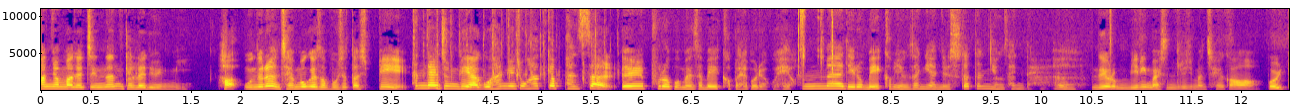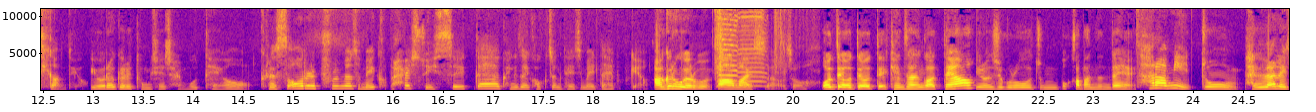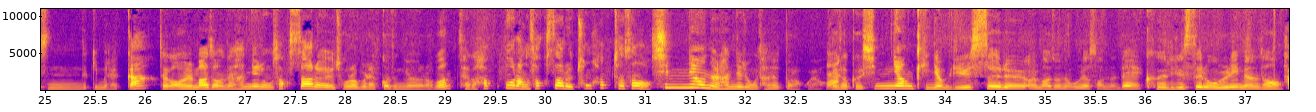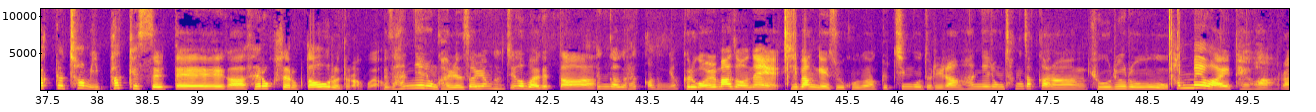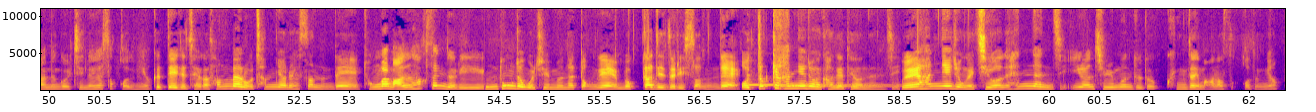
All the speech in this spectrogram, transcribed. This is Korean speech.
5만 년 만에 찍는 get ready with me. 하! 오늘은 제목에서 보셨다시피 한 달 준비하고 한예종 합격한 썰을 풀어보면서 메이크업을 해보려고 해요. 한마디로 메이크업 영상이 아니라 수다 떠는 영상이다. 응. 근데 여러분 미리 말씀드리지만 제가 멀티가 안 돼요. 여러 개를 동시에 잘 못해요. 그래서 썰을 풀면서 메이크업을 할 수 있을까 굉장히 걱정되지만 일단 해볼게요. 아 그리고 여러분 빠마했어요 저. 어때 어때 어때? 괜찮은 것 같아요? 이런 식으로 좀 볶아봤는데 사람이 좀 발랄해진 느낌이랄까? 제가 얼마 전에 한예종 석사를 졸업을 했거든요 여러분. 제가 학부랑 석사를 총 합쳐서 10년을 10년을 한예종을 다녔더라고요. 그래서 그 10년 기념 Reels를 얼마 전에 올렸었는데 그 Reels를 올리면서 학교 처음 입학했을 때가 새록새록 떠오르더라고요. 그래서 한예종 관련 썰 영상 찍어봐야겠다 생각을 했거든요. 그리고 얼마 전에 지방예술고등학교 친구들이랑 한예종 창작가랑 교류로 선배와의 대화라는 걸 진행했었거든요. 그때 이제 제가 선배로 참여를 했었는데 정말 많은 학생들이 공통적으로 질문했던 게 몇 가지들이 있었는데 어떻게 한예종에 가게 되었는지 왜 한예종에 지원을 했는지 이런 질문들도 굉장히 많았 었거든요.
